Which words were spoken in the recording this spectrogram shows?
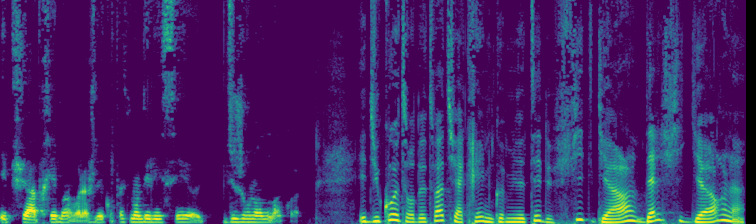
et puis après ben voilà je l'ai complètement délaissé euh, du jour au lendemain quoi. Et du coup, autour de toi, tu as créé une communauté de fit girl, d'elfie girl.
